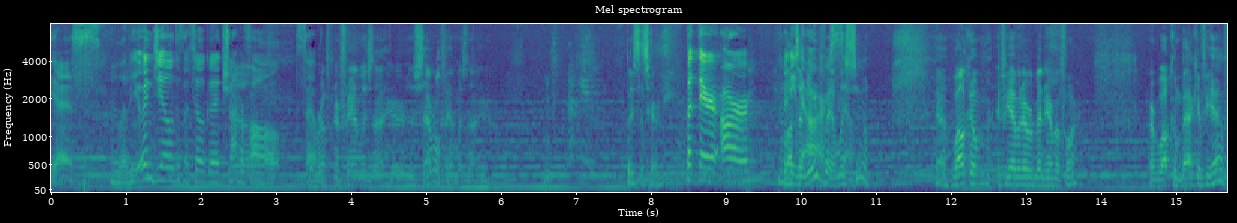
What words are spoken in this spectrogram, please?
Yes, We love you. And Jill doesn't feel good. It's not her Jill. fault. The So, Ruffner family's not here. There's several families not here. Hmm. Lisa's here. but there are many Lots of that new are, families so. too. Yeah. Welcome if you haven't ever been here before, or welcome back if you have.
